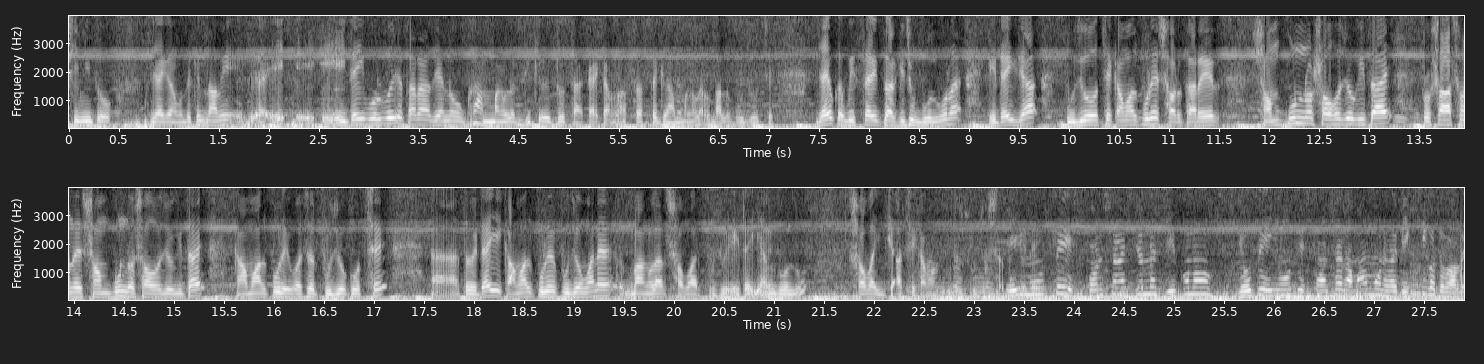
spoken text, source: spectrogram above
সীমিত জায়গার মধ্যে কিন্তু আমি এইটাই বলব যে তারা যেন গ্রাম বাংলার দিকেও একটু তাকায় কারণ আস্তে আস্তে গ্রাম বাংলার ভালো পুজো হচ্ছে। যাই হোক বিস্তারিত আর কিছু বলব না এটাই যা পুজো হচ্ছে কামালপুরে সরকারের সম্পূর্ণ সহযোগিতায় প্রশাসনের সম্পূর্ণ সহযোগিতায় কামালপুর এবছর পুজো করছে। তো এটাই কামালপুরের পুজো মানে বাংলার সবার পুজো এটাই আমি বলব। সবাই আছে কামাল পুজোর সাথে এই। মুহূর্তে স্পন্সরের জন্য যে কোনো যেহেতু এই মুহূর্তে স্পন্সর আমার মনে হয় ব্যক্তিগতভাবে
